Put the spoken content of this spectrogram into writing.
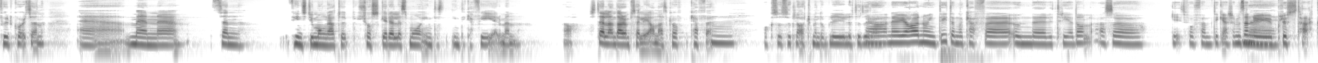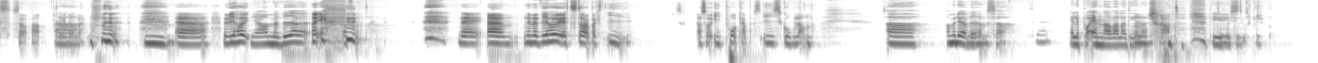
food courtsen. Eh, men sen finns det ju många typ kiosker eller små, inte, inte kaféer men ja, ställen där de säljer annat ka- kaffe Mm. också såklart men då blir det ju lite Ja, dyrare. nej, jag har nog inte hittat något kaffe under 3 dollar. Alltså okej, 2,50 kanske. Men sen är det ju Nej. plus tax. Så ja, 3 Ja. dollar. Mm. Men vi har ju... Ja men vi har... Ja, nej, ehm, nej, men vi har ju ett Starbucks i... Alltså i, på campus, i skolan. Ja, ja men det har vi Mm. också. Eller på en av alla delar. Mm, så ja. det är ju Det är lite stort. utspritt.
